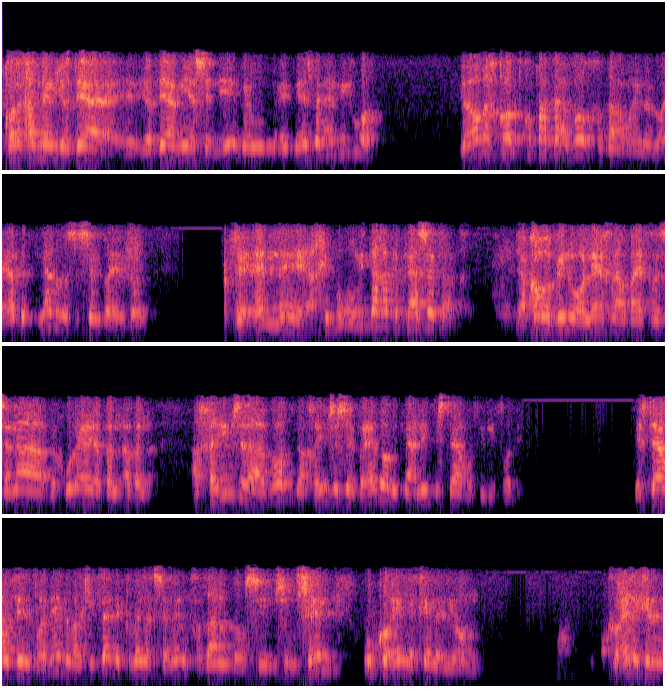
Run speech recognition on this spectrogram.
כל אחד מהם יודע, יודע מי השני, ויש ביניהם ויכוח. לאורך כל תקופת האבות, חז"ל אומרים לנו, היה בית מדרש השם בעבר, ואין, החיבור הוא מתחת לפני השטח. יעקב אבינו הולך ל-14 שנה וכולי, אבל, אבל החיים של האבות והחיים של שבע עבר מתנהלים בשתי ערוצים נפרדים. בשתי ערוצים נפרדים, ומלכיצדק מלך שלם, חז"ל דורשים שהוא שם, הוא כהן לכל עליון. לכל עליון,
